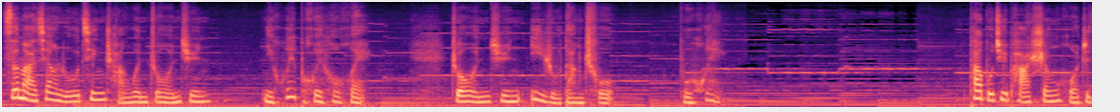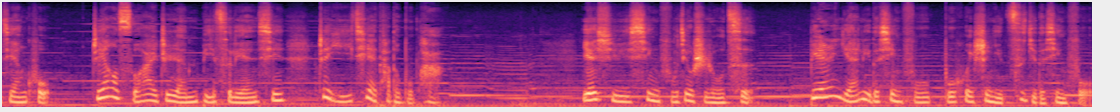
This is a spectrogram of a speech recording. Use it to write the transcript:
司马相如经常问卓文君：“你会不会后悔？”卓文君一如当初：“不会。”他不惧怕生活之艰苦。只要所爱之人彼此连心，这一切他都不怕。也许幸福就是如此，别人眼里的幸福不会是你自己的幸福，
